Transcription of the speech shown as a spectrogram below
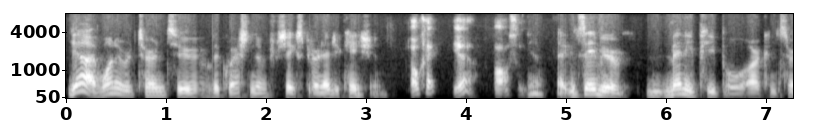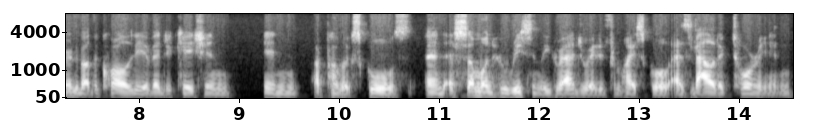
Yeah, I want to return to the question of Shakespeare and education. Okay, yeah, awesome. Yeah. Xavier, many people are concerned about the quality of education in our public schools. And as someone who recently graduated from high school as valedictorian,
